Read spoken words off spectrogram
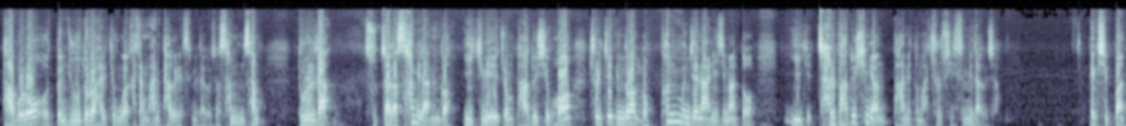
답으로 어떤 유도를 할 경우가 가장 많다 그랬습니다. 그죠? 3, 3. 둘 다 숫자가 3이라는 거 이 기회에 좀 봐두시고 출제 빈도가 높은 문제는 아니지만 또 이게 잘 봐두시면 다음에 또 맞출 수 있습니다. 그죠? 110번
